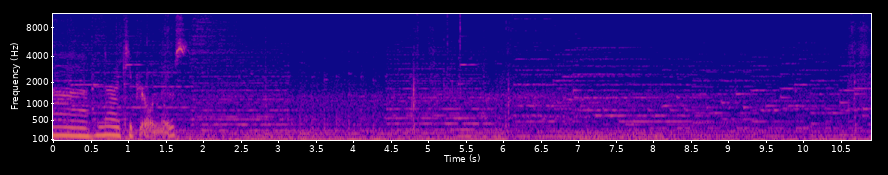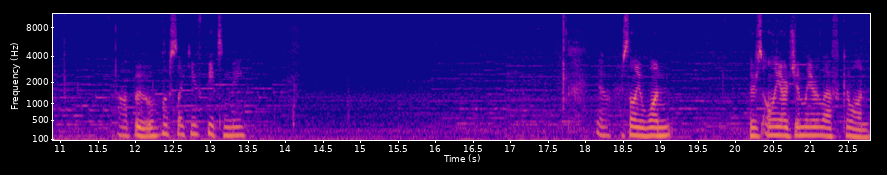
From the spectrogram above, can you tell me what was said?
Uh, no, keep your old moves. Aw, boo. Looks like you've beaten me. Yeah, there's only one. There's only our gym leader left. Go on.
